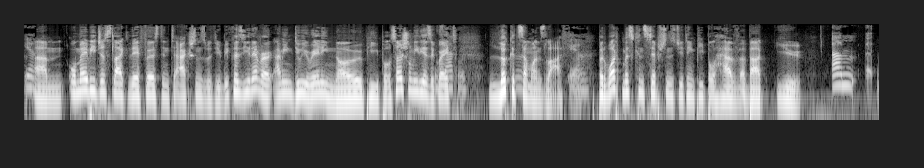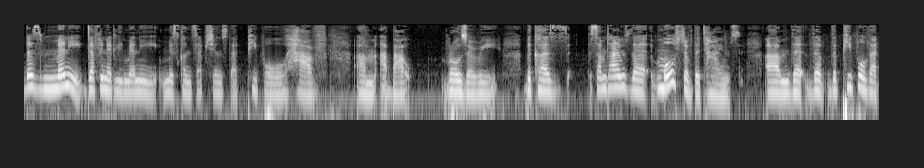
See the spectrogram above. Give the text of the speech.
Yeah. Um, or maybe just like their first interactions with you because you never, I mean, do we really know people? Social media is a great Exactly. look at someone's life. Yeah. But what misconceptions do you think people have about you? Um, there's many, definitely many misconceptions that people have um, about rosary because sometimes the most of the times um, the the the people that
